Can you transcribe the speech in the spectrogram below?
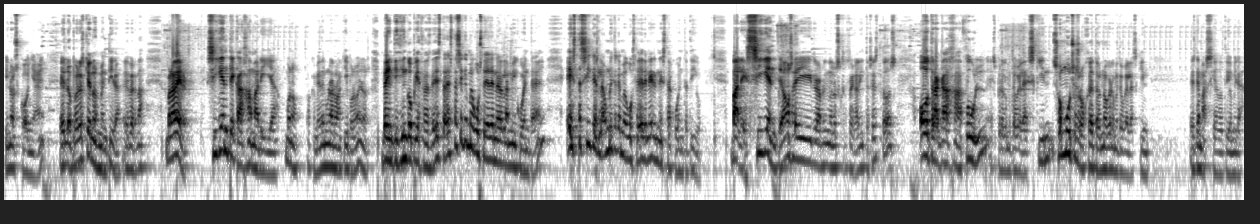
Y no es coña, ¿eh? Lo peor es que no es mentira, es verdad. Vale, a ver. Siguiente caja amarilla. Bueno, para que me den un arma aquí por lo menos. 25 piezas de esta. Esta sí que me gustaría tenerla en mi cuenta, ¿eh? Esta sí que es la única que me gustaría tener en esta cuenta, tío. Vale, siguiente. Vamos a ir abriendo los regalitos estos. Otra caja azul. Espero que me toque la skin. Son muchos objetos, no creo que me toque la skin. Es demasiado, tío, mira.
